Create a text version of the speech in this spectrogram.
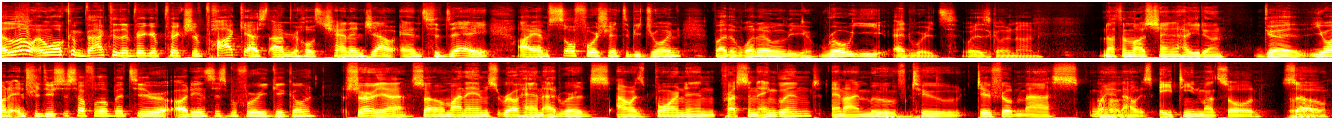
Hello and welcome back to the Bigger Picture podcast. I'm your host Channin Zhao, and today I am so fortunate to be joined by the one and only Roy Edwards. What is going on? Nothing much, Channin. How you doing? Good. You want to introduce yourself a little bit to your audiences before we get going? Sure, yeah. So my name's Rohan Edwards. I was born in Preston, England, and I moved to Deerfield, Mass when Uh-huh. I was 18 months old. So Uh-huh.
